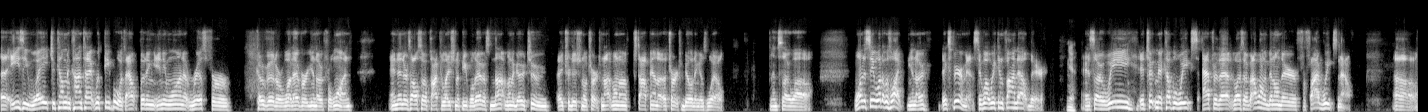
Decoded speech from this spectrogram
a easy way to come in contact with people without putting anyone at risk for covid or whatever you know for one and then there's also a population of people that's not going to go to a traditional church, not going to stop in a, a, church building as well. And so, uh, wanted to see what it was like, you know, experiment, see what we can find out there. Yeah. And so we, it took me a couple weeks after that. Like I said, I've only been on there for five weeks now. Uh,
